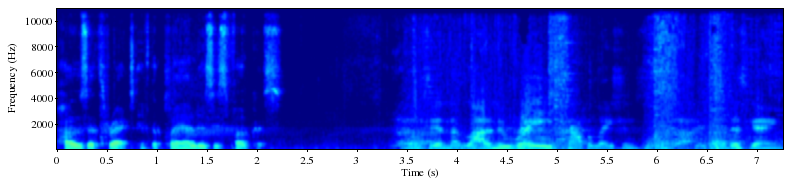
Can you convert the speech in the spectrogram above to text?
pose a threat if the player loses focus. I'm seeing a lot of new raid compilations for this game.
